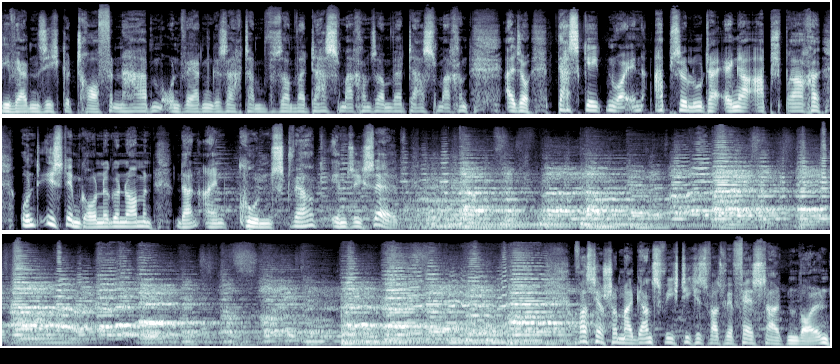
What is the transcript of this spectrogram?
die werden sich getroffen haben und werden gesagt haben, sollen wir das machen, sollen wir das machen. Also das geht nur in absoluter enger Absprache und ist im Grunde genommen dann ein Kunstwerk in sich selbst. Was ja schon mal ganz wichtig ist, was wir festhalten wollen,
